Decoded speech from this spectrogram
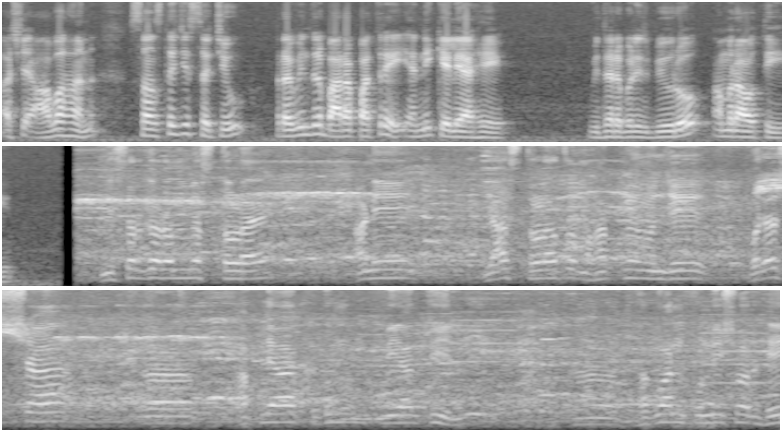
असे आवाहन संस्थेचे सचिव रवींद्र बारापात्रे यांनी केले आहे. Vidarbha news bureau Amravati. निसर्गरम्य स्थळ आहे. आणि या स्थळाचं महात्म्य म्हणजे बऱ्याचशा आपल्या कुटुंबियातील भगवान पुणेश्वर हे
